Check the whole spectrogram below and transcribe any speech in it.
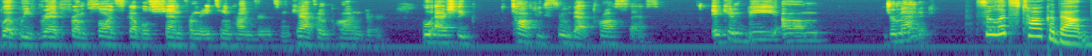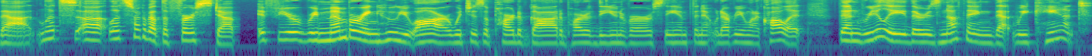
what we've read from Florence Scovel Shinn from the 1800s and Catherine Ponder, who actually talk you through that process. It can be um, dramatic. So let's talk about that. Let's uh, let's talk about the first step. If you're remembering who you are, which is a part of God, a part of the universe, the infinite, whatever you want to call it, then really there is nothing that we can't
